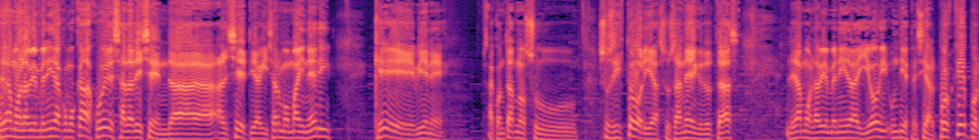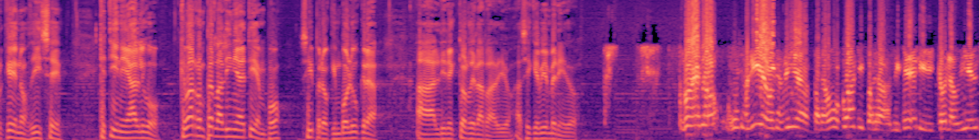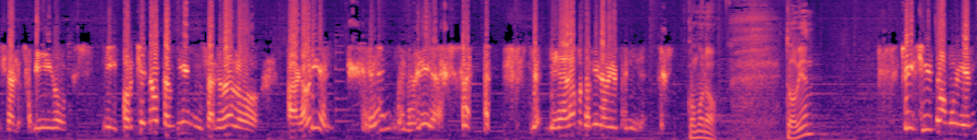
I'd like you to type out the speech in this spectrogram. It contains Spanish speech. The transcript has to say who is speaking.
Speaker 1: Le damos la bienvenida como cada jueves a la leyenda, al Yeti, a Guillermo Maineri, que viene a contarnos su- sus historias, sus anécdotas. Le damos la bienvenida y hoy un día especial. ¿Por qué? Porque nos dice que tiene algo que va a romper la línea de tiempo, sí, pero que involucra al director de la radio. Así que bienvenido.
Speaker 2: Bueno, buenos días, buenos días para vos, Juan, y para Miguel y toda la audiencia, los amigos. Y por qué no también saludarlo a Gabriel. ¿eh? Buenos días. le, le damos también la bienvenida.
Speaker 1: ¿Cómo no? ¿Todo bien?
Speaker 2: Sí, sí, todo muy bien.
